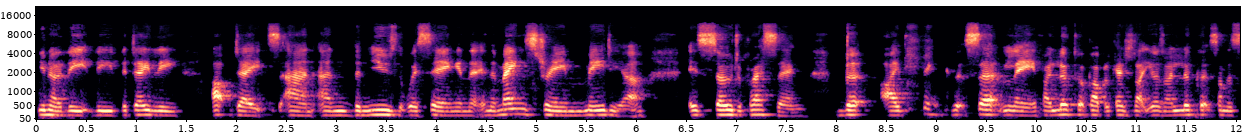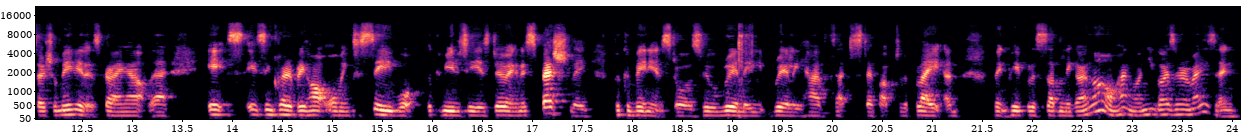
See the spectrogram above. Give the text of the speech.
you know the the the daily updates and and the news that we're seeing in the in the mainstream media is so depressing that I think that certainly if I look at publications like yours and I look at some of the social media that's going out there, it's it's incredibly heartwarming to see what the community is doing, and especially for convenience stores who really, really have had to step up to the plate. And I think people are suddenly going, "Oh, hang on, you guys are amazing."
